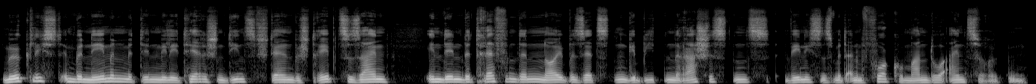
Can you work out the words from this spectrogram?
möglichst im Benehmen mit den militärischen Dienststellen bestrebt zu sein, in den betreffenden neu besetzten Gebieten raschestens, wenigstens mit einem Vorkommando einzurücken.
